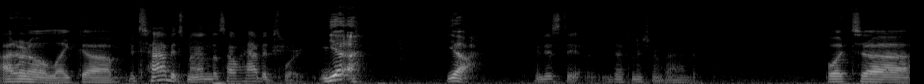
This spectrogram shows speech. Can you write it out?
I don't know, like uh, It's habits, man. That's how habits work. yeah, yeah. It is the definition of a habit. But uh,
